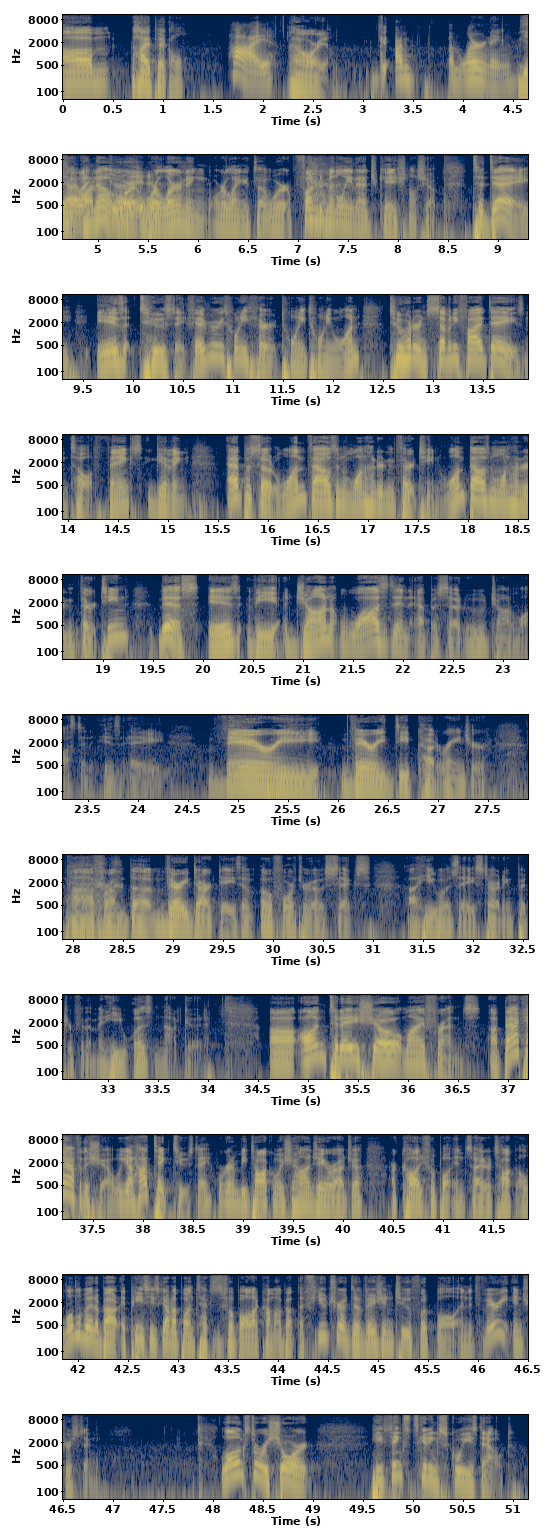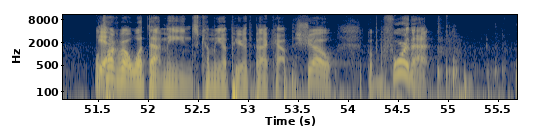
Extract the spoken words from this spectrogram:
Um, hi Pickle. Hi, How are you? G- I'm I'm learning. Yeah, so I know. We're, we're learning. We're learning. It's a, we're fundamentally an educational show. Today is Tuesday, February 23rd, 2021. 275 days until Thanksgiving. Episode 1113. 1113. This is the John Wasdin episode. Who John Wasdin is a very, very deep cut ranger uh, from the very dark days of 04 through 06. Uh, he was a starting pitcher for them, and he was not good. Uh, on today's show, my friends, uh, back half of the show, we got Hot Take Tuesday. We're going to be talking with Shehan Jeyarajah, our college football insider, talk a little bit about a piece he's got up on TexasFootball.com about the future of Division II football, and it's very interesting. Long story short, he thinks it's getting squeezed out. We'll Yeah. talk about what that means coming up here at the back half of the show. But before that,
